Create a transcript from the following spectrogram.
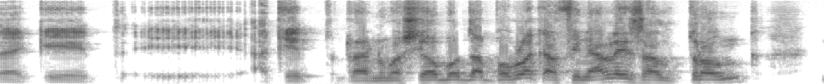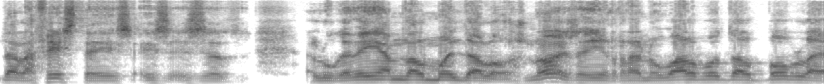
aquest, eh, aquest renovació del vot del poble, que al final és el tronc de la festa, és, és, és el que dèiem del moll de l'os, no? és a dir, renovar el vot del poble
